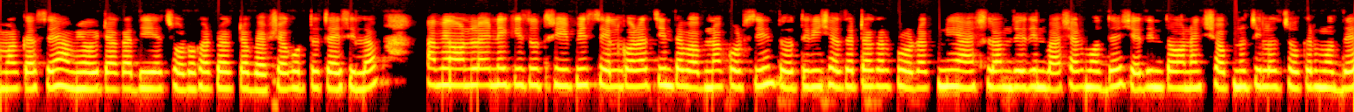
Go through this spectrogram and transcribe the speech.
আমার কাছে। আমি ওই টাকা দিয়ে ছোটখাটো একটা ব্যবসা করতে চাইছিলাম। আমি অনলাইনে কিছু থ্রি পিস সেল করার চিন্তা ভাবনা করছি। তো তিরিশ হাজার টাকার প্রোডাক্ট নিয়ে আসলাম যেদিন বাসার মধ্যে, সেদিন তো অনেক স্বপ্ন ছিল চোখের মধ্যে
